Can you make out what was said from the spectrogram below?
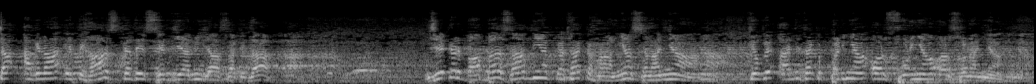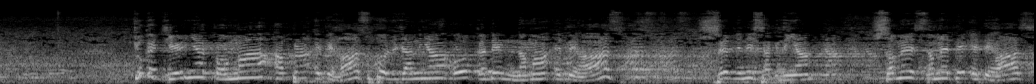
ਤਾਂ ਅਗਲਾ ਇਤਿਹਾਸ ਕਦੇ ਸਿਰਜਿਆ ਨਹੀਂ ਜਾ ਸਕਦਾ। ਜੇਕਰ ਬਾਬਾ ਸਾਹਿਬ ਦੀਆਂ ਕਥਾ ਕਹਾਣੀਆਂ ਸੁਣਾਈਆਂ, ਕਿਉਂਕਿ ਅੱਜ ਤੱਕ ਪੜੀਆਂ ਔਰ ਸੁਣੀਆਂ ਔਰ ਸੁਣਾਈਆਂ, ਕਿਉਂਕਿ ਜਿਹੜੀਆਂ ਕੌਮਾਂ ਆਪਣਾ ਇਤਿਹਾਸ ਭੁੱਲ ਜਾਂਦੀਆਂ, ਉਹ ਕਦੇ ਨਵਾਂ ਇਤਿਹਾਸ ਸਿਰਜ ਨਹੀਂ ਸਕਦੀਆਂ। ਸਮੇਂ ਸਮੇਂ ਤੇ ਇਤਿਹਾਸ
